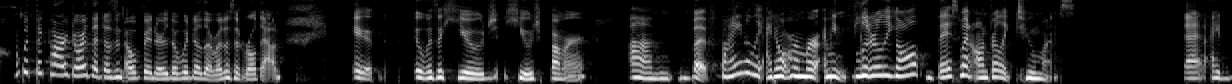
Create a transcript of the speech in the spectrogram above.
with the car door that doesn't open or the window that doesn't roll down. It it was a huge, huge bummer. Um, but finally, I don't remember. I mean, literally, y'all, this went on for like two months. That I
